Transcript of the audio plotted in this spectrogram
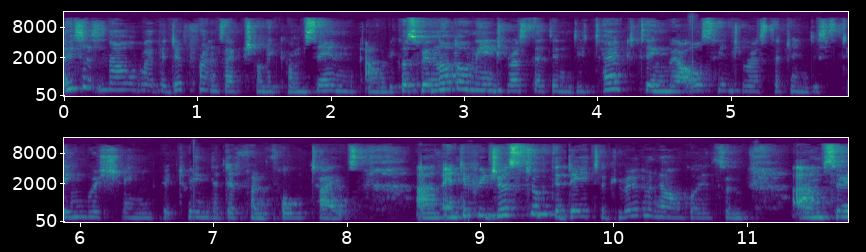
this is now where the difference actually comes in, um, because we're not only interested in detecting, we're also interested in distinguishing between the different fault types. Um, and if we just took the data-driven algorithm, um, so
